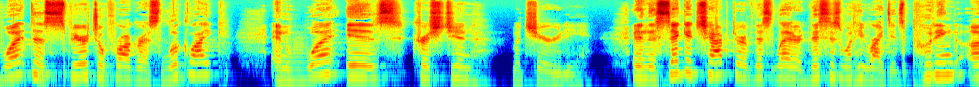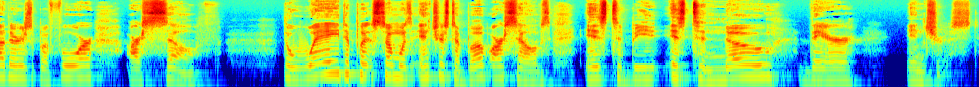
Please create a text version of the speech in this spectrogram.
What does spiritual progress look like? And what is Christian maturity. And in the second chapter of this letter, this is what he writes it's putting others before ourselves. The way to put someone's interest above ourselves is to be is to know their interest.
